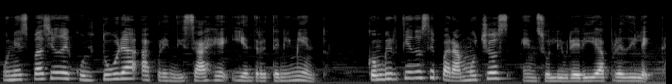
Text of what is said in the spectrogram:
un espacio de cultura, aprendizaje y entretenimiento, convirtiéndose para muchos en su librería predilecta.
